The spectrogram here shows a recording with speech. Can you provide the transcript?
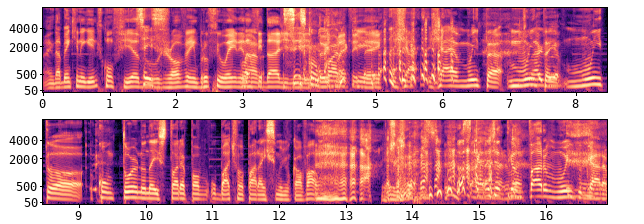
Ainda bem que ninguém desconfia Cês- do jovem Bruce Wayne Mano, da cidade Vocês de concordam 2,10 que já, já é muita, muita, muito contorno na história pra o Batman parar em cima de um cavalo? Os caras já tramparam muito, cara.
